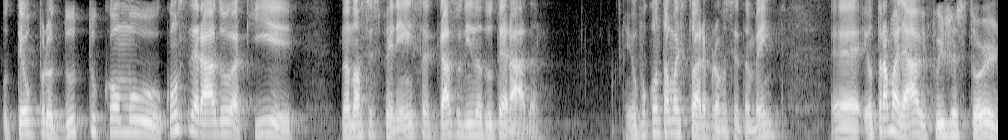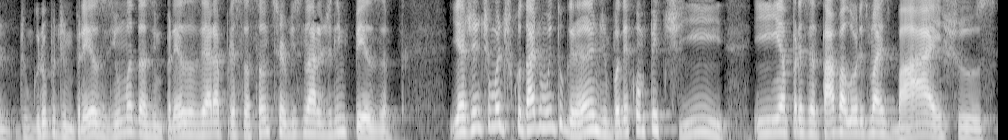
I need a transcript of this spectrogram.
o teu produto como considerado aqui na nossa experiência gasolina adulterada. Eu vou contar uma história para você também é, eu trabalhava e fui gestor de um grupo de empresas e uma das empresas era a prestação de serviço na área de limpeza. E a gente tinha uma dificuldade muito grande em poder competir e em apresentar valores mais baixos.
